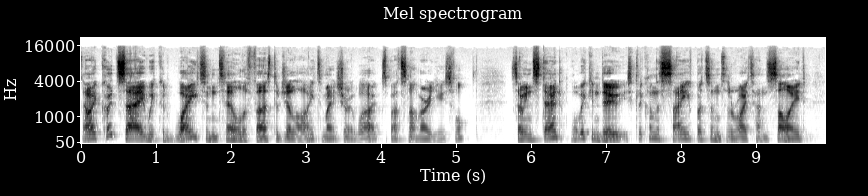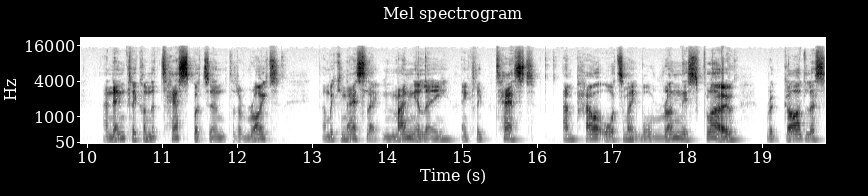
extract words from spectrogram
Now I could say we could wait until the 1st of July to make sure it works, but that's not very useful. So instead, what we can do is click on the Save button to the right hand side, and then click on the Test button to the right, and we can now select manually and click Test and Power Automate will run this flow regardless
